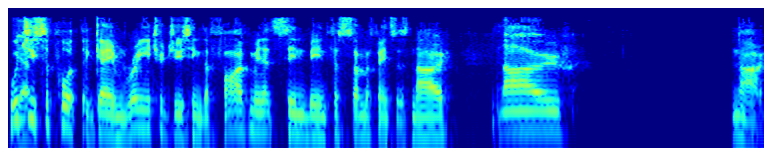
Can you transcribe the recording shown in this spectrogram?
Would yep. you support the game reintroducing the five minute sin bin for some offences? No. No. No.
